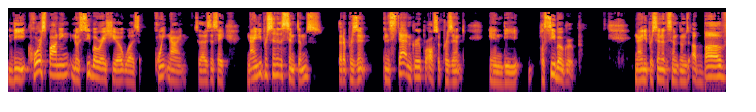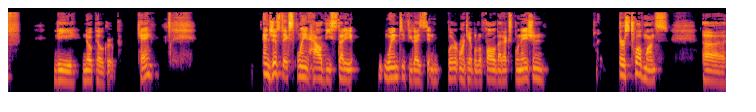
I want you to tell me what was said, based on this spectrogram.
The corresponding nocebo ratio was 0.9. So that is to say 90% of the symptoms that are present in the statin group were also present in the placebo group. 90% of the symptoms above the no pill group. Okay. And just to explain how the study went, if you guys didn't, weren't able to follow that explanation, there's 12 months, uh,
